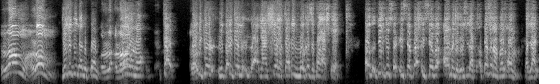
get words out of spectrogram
L'homme, l'homme, Je suis dit dans le thème. Non, non, non. Dit je dit que la, la chair, as dit non, que ce n'est pas la chair. Tu dis que c'est- il s'est fait, il s'est fait homme et il est la. Qu'est-ce qu'on appelle homme? Regarde.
